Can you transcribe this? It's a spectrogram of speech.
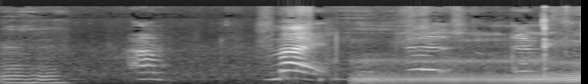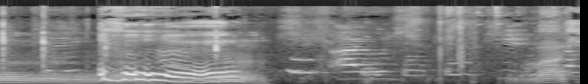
Mm-hmm. um, my Mm, Yeah. mm. I was she My some-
